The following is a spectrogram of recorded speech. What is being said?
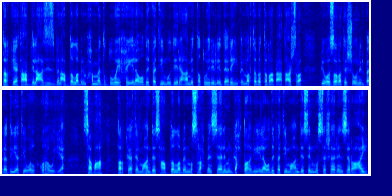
ترقية عبد العزيز بن عبد الله بن محمد الضويحي إلى وظيفة مدير عام التطوير الإداري بالمرتبة الرابعة عشرة بوزارة الشؤون البلدية والقروية. سبعة ترقية المهندس عبد الله بن مصلح بن سالم القحطاني إلى وظيفة مهندس مستشار زراعي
